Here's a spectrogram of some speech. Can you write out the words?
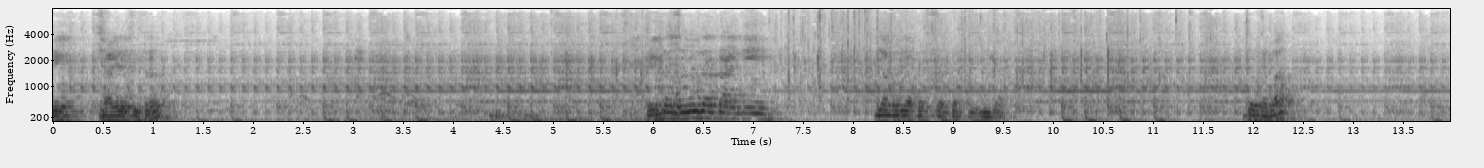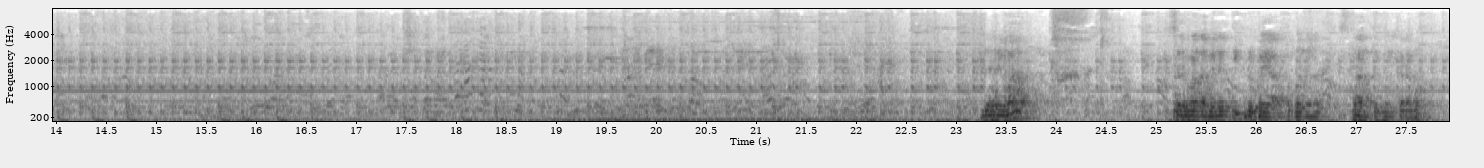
एक छायाचित्र. एकदा जोरदार टाळणी यामध्ये आपण सहभागी होऊया धन्यवाद. धन्यवाद. सर्वांना विनंती कृपया आपण स्थान ग्रहण करावं.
